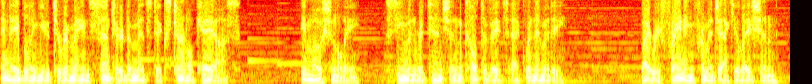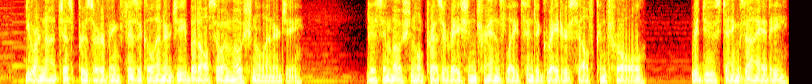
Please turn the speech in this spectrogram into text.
enabling you to remain centered amidst external chaos. Emotionally, semen retention cultivates equanimity. By refraining from ejaculation, you are not just preserving physical energy but also emotional energy. This emotional preservation translates into greater self-control, reduced anxiety,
